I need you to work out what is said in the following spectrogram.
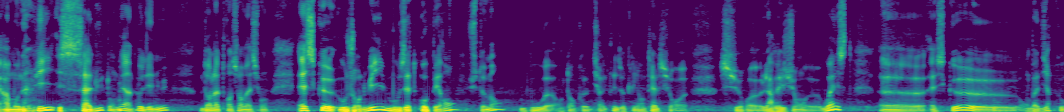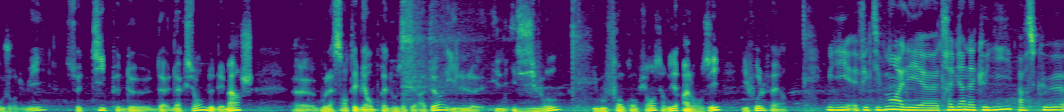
à mon avis, ça a dû tomber un peu des nues dans la transformation. Est-ce que aujourd'hui vous êtes opérant justement, vous euh, en tant que directrice de clientèle sur euh, sur euh, la région ouest, est-ce que on va dire qu'aujourd'hui ce type d'action, de, de démarche euh, vous la sentez bien auprès de vos opérateurs, ils, y vont, ils vous font confiance et on dit allons-y, il faut le faire. Oui, effectivement, elle est euh, très bien accueillie parce qu'il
